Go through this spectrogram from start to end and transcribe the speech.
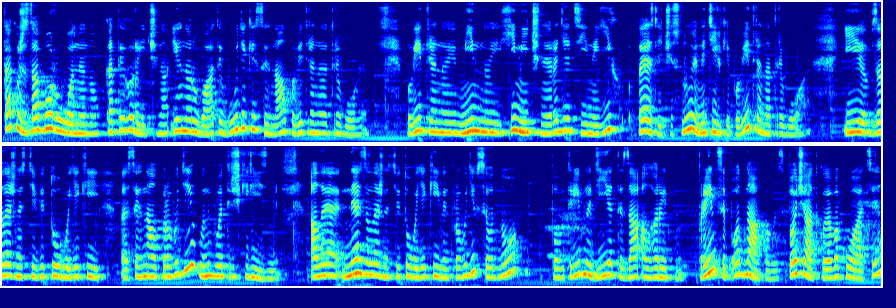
Також заборонено категорично ігнорувати будь-який сигнал повітряної тривоги, повітряної, мінної, хімічної, радіаційної. Їх безліч існує не тільки повітряна тривога, і в залежності від того, який е, сигнал проводів, вони бувають трішки різні. Але не в залежності від того, який він проводів, все одно потрібно діяти за алгоритмом. Принцип однаковий: спочатку евакуація,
